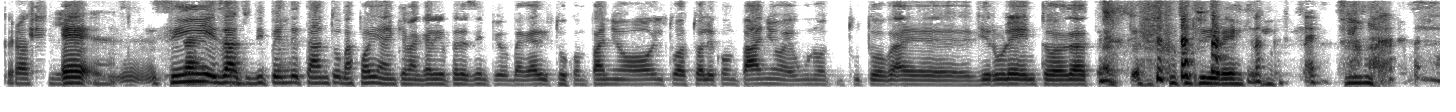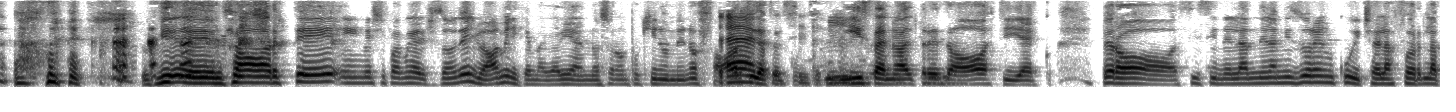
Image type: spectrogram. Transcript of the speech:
però sì. Eh, eh, sì, certo. esatto, dipende tanto, ma poi anche magari per esempio magari il tuo compagno, il tuo attuale compagno è uno tutto eh, virulento, eh, dire, forte, e invece poi magari ci sono degli uomini che magari hanno, sono un pochino meno forti forti da quel sì, punto sì, di vista, hanno altre doti, ecco. Però sì, sì, nella, nella misura in cui c'è la, for- la,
